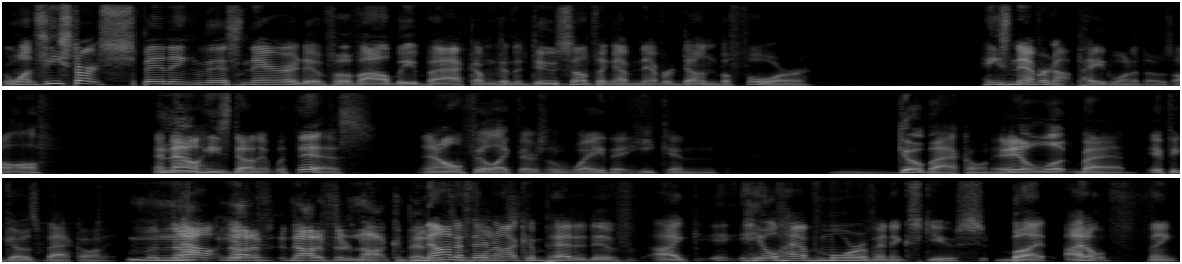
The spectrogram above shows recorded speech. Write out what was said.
Once he starts spinning this narrative of "I'll be back," I'm going to do something I've never done before. He's never not paid one of those off, and No. now he's done it with this. And I don't feel like there's a way that he can go back on it. It'll look bad if he goes back on it. Not Now, not if, not if they're not competitive. Not if they're the not competitive. I he'll have more of an excuse, but I don't think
